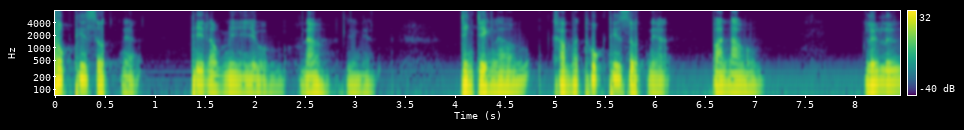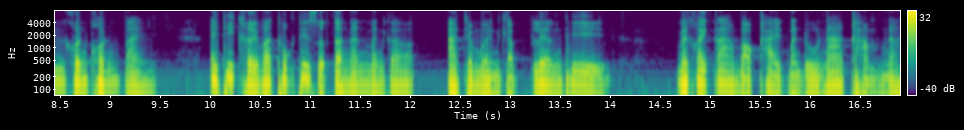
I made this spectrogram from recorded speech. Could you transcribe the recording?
ทุกข์ที่สุดเนี่ยที่เรามีอยู่นะอย่างเนี้ยจริง ๆ แล้วคำว่าทุกข์ที่สุดเนี่ยพอเรา ลื้อๆค้นๆไป ไอ้ที่เคยว่าทุกข์ที่สุดตอนนั้นมันก็อาจจะเหมือนกับเรื่องที่ไม่ค่อยกล้าบอกใครมันดูน่าขำนะ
